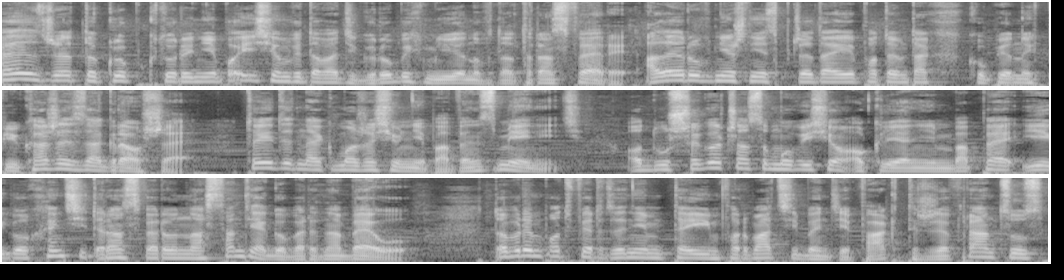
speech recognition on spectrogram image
PSG to klub, który nie boi się wydawać grubych milionów na transfery, ale również nie sprzedaje potem tak kupionych piłkarzy za grosze. To jednak może się niebawem zmienić. Od dłuższego czasu mówi się o Kylianie Mbappé i jego chęci transferu na Santiago Bernabeu. Dobrym potwierdzeniem tej informacji będzie fakt, że Francuz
